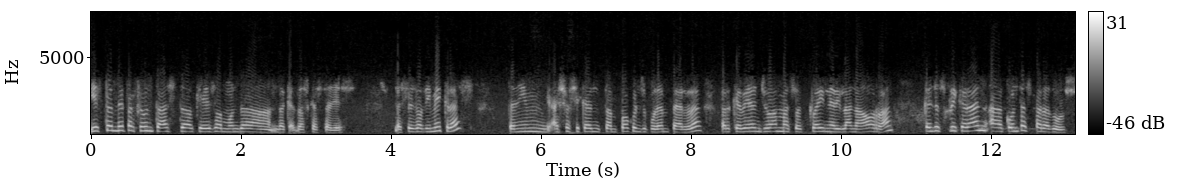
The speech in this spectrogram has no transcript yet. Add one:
I és també per fer un tast del que és el món de, de, dels castellers. Després, el dimecres, tenim, això sí que tampoc ens ho podem perdre, perquè ve en Joan Massot Kleiner i l'Anna Orra, que ens explicaran eh, contes per adults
